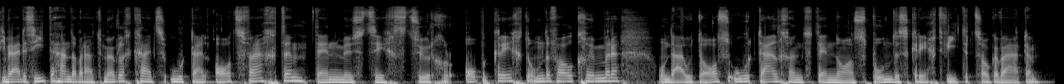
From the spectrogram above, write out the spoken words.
Die beiden Seiten haben aber auch die Möglichkeit, das Urteil anzufechten. Dann müsste sich das Zürcher Obergericht um den Fall kümmern und auch das Urteil könnte dann noch als Bundesgericht weitergezogen werden.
